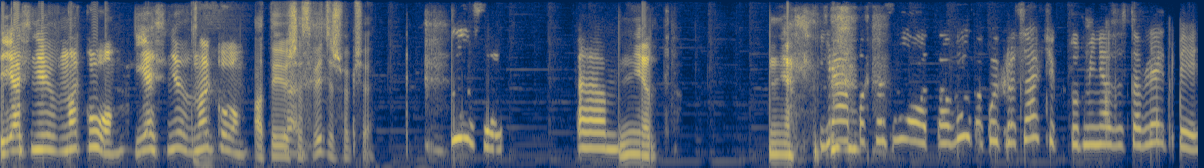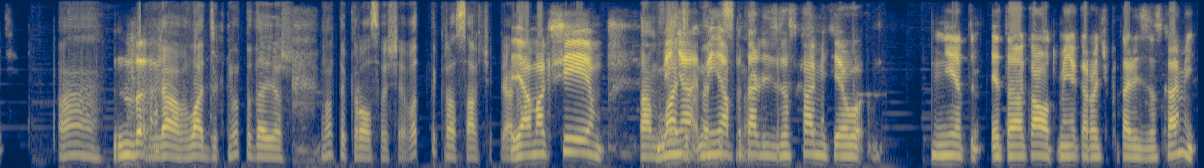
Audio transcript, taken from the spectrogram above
Я с ней знаком, я с ней знаком. А ты ее Да. сейчас видишь вообще? Слушай, эм, Нет. Нет. Я покраснела от того, какой красавчик тут меня заставляет петь. А, Да. бля, Владик, ну ты даешь. Ну ты кросс вообще. Вот ты красавчик, реально. Я Максим. Там Меня, Владик меня пытались заскамить, я его... Нет, это аккаунт, меня, короче, пытались заскамить.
